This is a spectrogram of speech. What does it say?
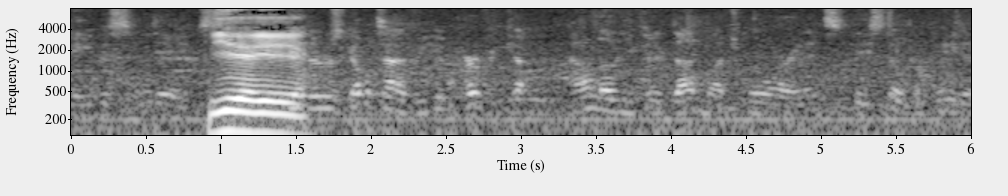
Davis and Diggs. Yeah, yeah, yeah. There was a couple times we did perfect. cut. I don't know that you could have done much more, and it's they still completed.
